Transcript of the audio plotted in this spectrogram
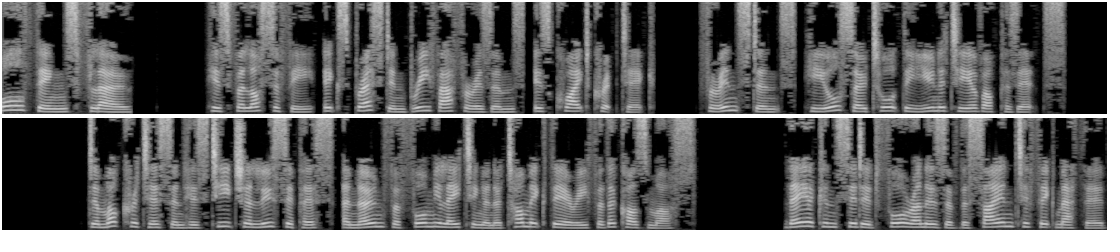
all things flow. His philosophy, expressed in brief aphorisms, is quite cryptic. For instance, he also taught the unity of opposites. Democritus and his teacher Leucippus, are known for formulating an atomic theory for the cosmos. They are considered forerunners of the scientific method.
